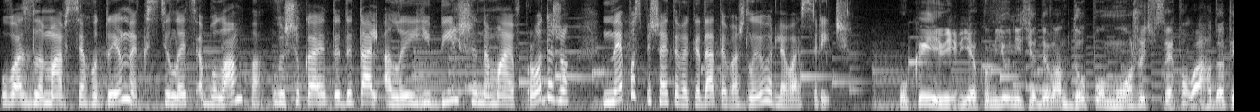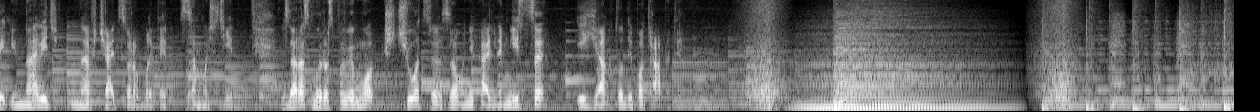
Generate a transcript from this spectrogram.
У вас зламався годинник, стілець або лампа. Ви шукаєте деталь, але її більше немає в продажу. Не поспішайте викидати важливу для вас річ. У Києві є ком'юніті, де вам допоможуть все полагодити і навіть навчать це робити самостійно. І зараз ми розповімо, що це за унікальне місце і як туди потрапити.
